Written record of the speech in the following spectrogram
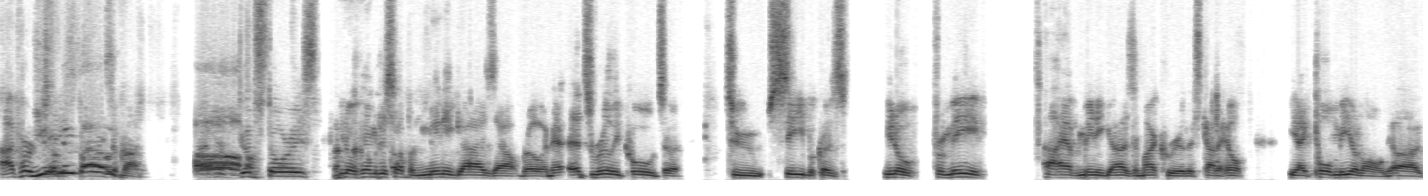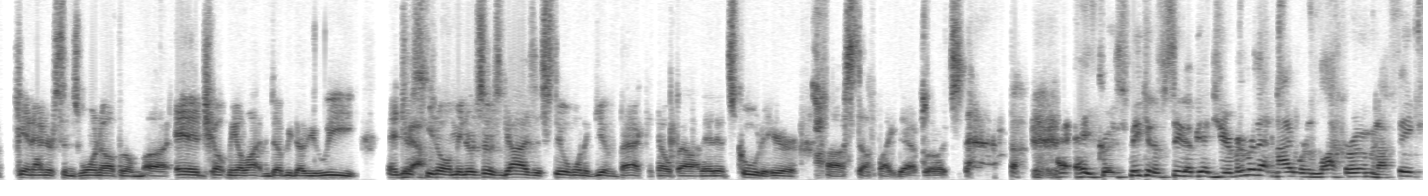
I've heard many stories about it. Oh. Good stories, you know, him just helping many guys out, bro. And that's really cool to to see because, you know, for me, I have many guys in my career that's kind of helped yeah, like pull me along. Uh, Ken Anderson's one of them. Uh, Edge helped me a lot in WWE. And just, yeah. you know, I mean, there's those guys that still want to give back and help out. And it's cool to hear uh, stuff like that, bro. It's hey, speaking of CWA, do you remember that night we're in the locker room? And I think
